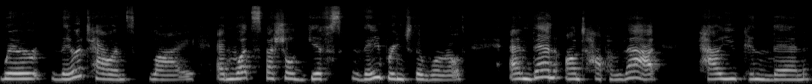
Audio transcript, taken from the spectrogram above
where their talents lie and what special gifts they bring to the world. And then on top of that, how you can then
